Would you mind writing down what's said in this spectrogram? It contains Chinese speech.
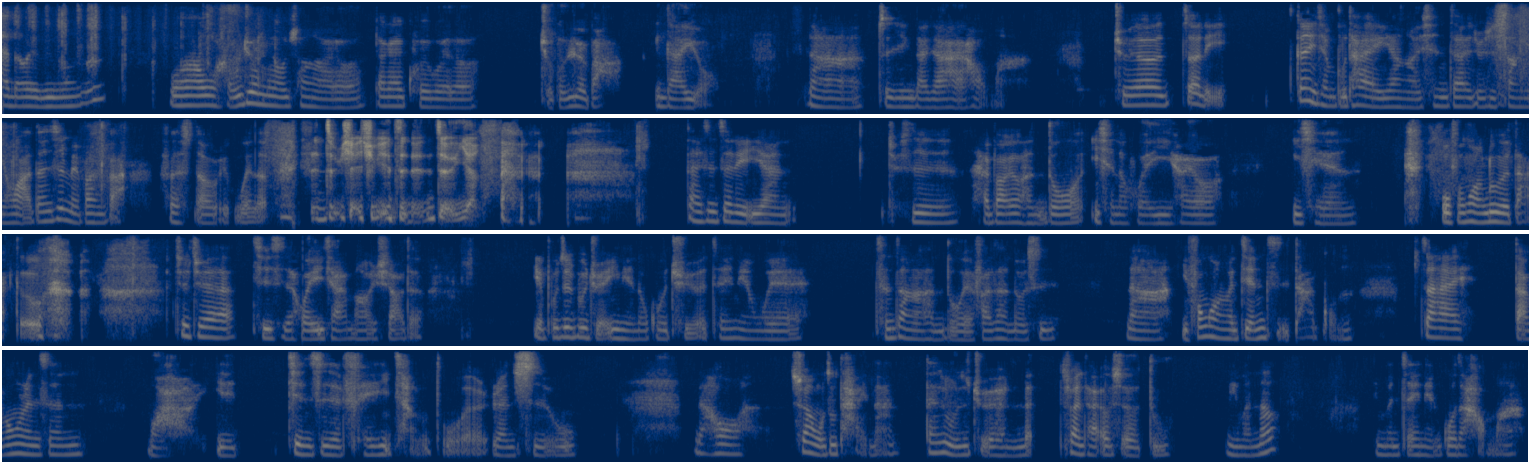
Hello everyone，哇，我好久没有上来了，大概暌违了九个月吧，应该有。那最近大家还好吗？觉得这里跟以前不太一样啊，现在就是商业化，但是没办法，First Story 为了 生存下去也只能这样。但是这里依然就是还保有很多以前的回忆，还有以前。我疯狂录了大歌，就觉得其实回忆起来蛮好笑的，也不知不觉一年都过去了。这一年我也成长了很多，也发生很多事。那也疯狂的兼职打工，在打工人生，哇，也见识非常多的人事物。然后虽然我住台南，但是我是觉得很冷，虽然才二十二度。你们呢？你们这一年过得好吗？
